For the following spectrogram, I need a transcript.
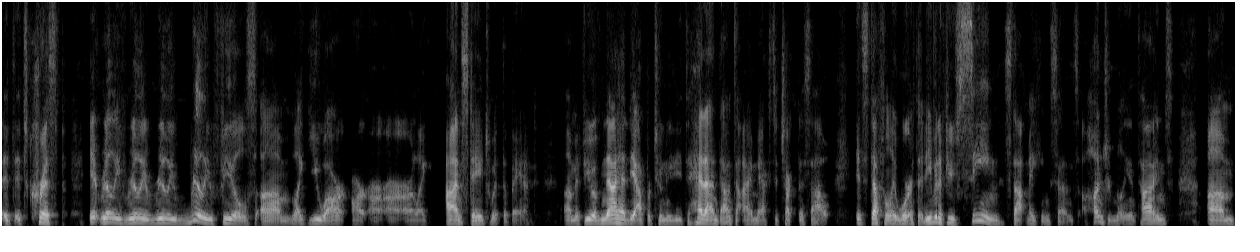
it, it's crisp. It really, really, really, really feels um like you are are are, are, are like on stage with the band. Um, if you have not had the opportunity to head on down to IMAX to check this out, it's definitely worth it. Even if you've seen Stop Making Sense a hundred million times, um,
